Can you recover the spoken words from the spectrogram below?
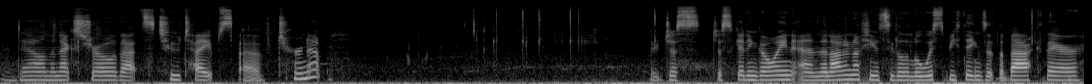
and down the next row that's two types of turnip they're just, just getting going. And then I don't know if you can see the little wispy things at the back there.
